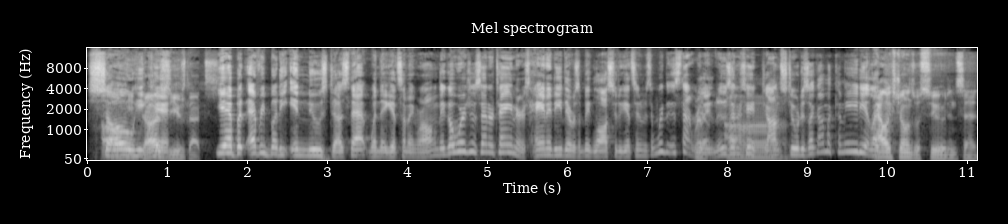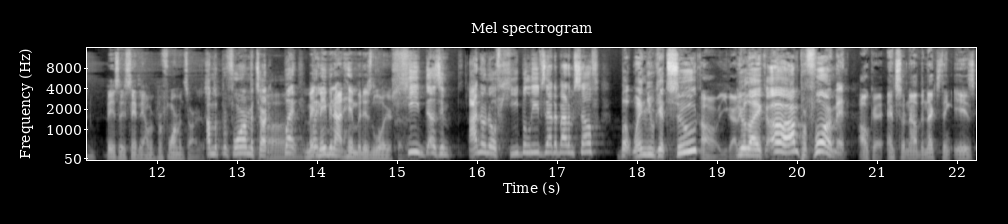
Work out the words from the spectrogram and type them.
So oh, he, he, does can't use that. yeah, but everybody in news does that when they get something wrong. They go, "We're just entertainers." Hannity, there was a big lawsuit against him. He said, "It's not really the news entertainment." Jon Stewart is like, "I'm a comedian." Like, Alex Jones was sued and said basically the same thing. I'm a performance artist. I'm a performance artist. but, but Maybe not him, but his lawyer said that. he doesn't. I don't know if he believes that about himself. But when you get sued, Oh, you gotta You're like, "Oh, I'm performing." Okay. And so now the next thing is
